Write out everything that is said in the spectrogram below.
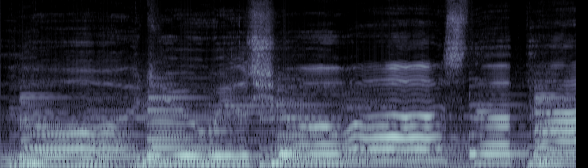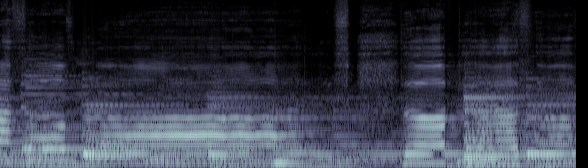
Lord, you will show us the path of life, the path of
